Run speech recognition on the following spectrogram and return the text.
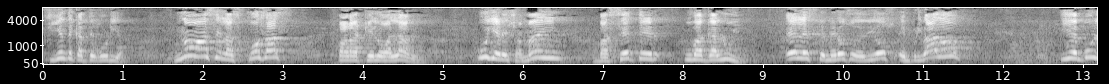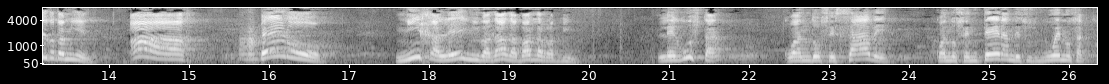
siguiente categoría. No hace las cosas para que lo alaben. Uyere Shamaim, Baseter, Ubagalui. Él es temeroso de Dios en privado y en público también. Ah, pero ni jalei ni badada barla rabbim. Le gusta cuando se sabe, cuando se enteran de sus buenos actos.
